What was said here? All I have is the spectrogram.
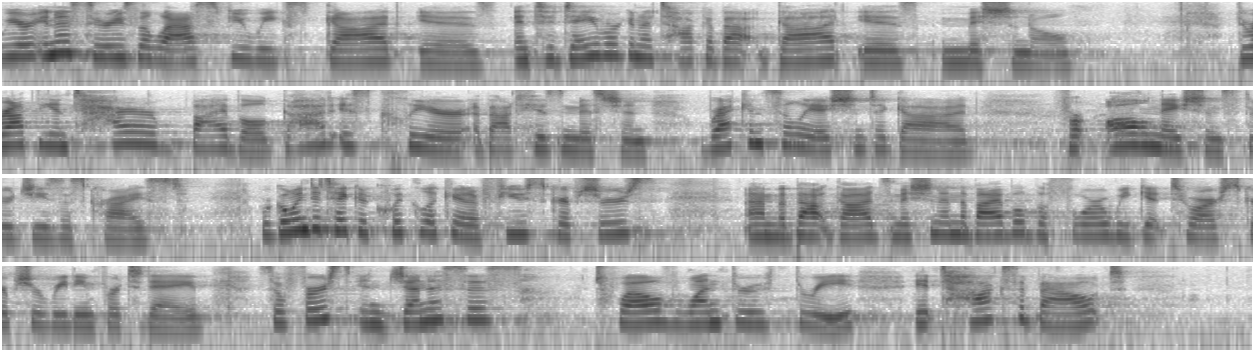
We are in a series the last few weeks, God is, and today we're going to talk about God is missional. Throughout the entire Bible, God is clear about his mission reconciliation to God for all nations through Jesus Christ. We're going to take a quick look at a few scriptures um, about God's mission in the Bible before we get to our scripture reading for today. So, first in Genesis 12, 1 through 3, it talks about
